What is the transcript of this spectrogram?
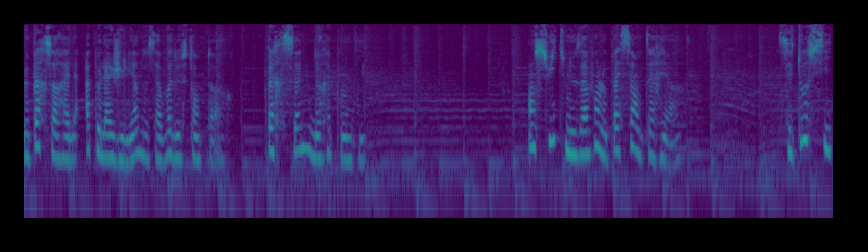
le père Sorel appela Julien de sa voix de stentor. Personne ne répondit. Ensuite, nous avons le passé antérieur. C'est aussi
